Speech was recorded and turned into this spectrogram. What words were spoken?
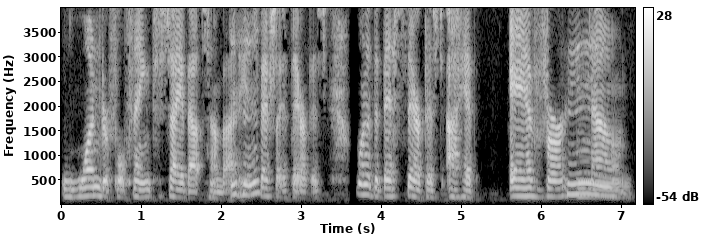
wonderful thing to say about somebody, mm-hmm. especially a therapist. One of the best therapists I have ever mm. known.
